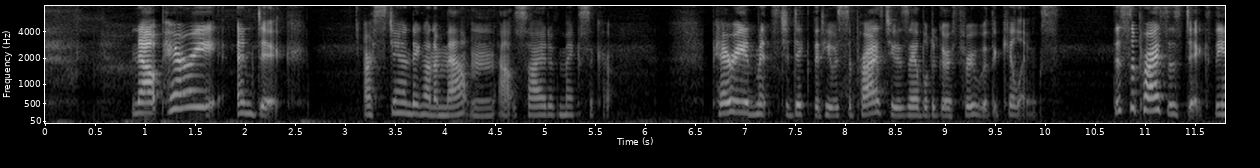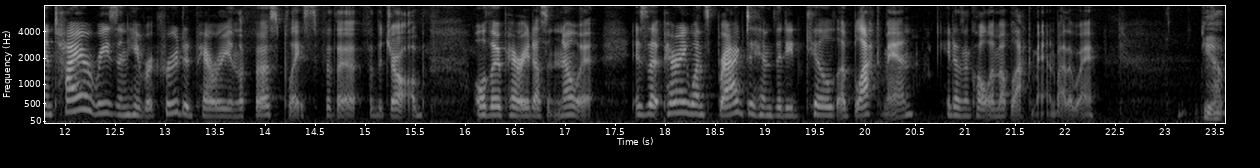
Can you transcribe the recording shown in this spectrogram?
now, Perry and Dick are standing on a mountain outside of Mexico. Perry admits to Dick that he was surprised he was able to go through with the killings. This surprises Dick. The entire reason he recruited Perry in the first place for the for the job, although Perry doesn't know it, is that Perry once bragged to him that he'd killed a black man. He doesn't call him a black man, by the way, Yep.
